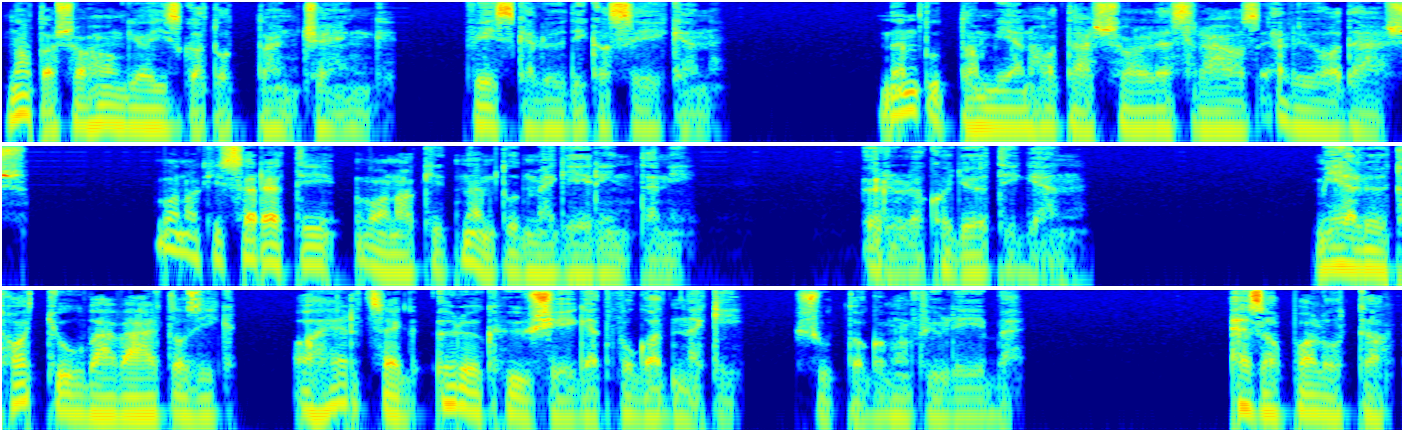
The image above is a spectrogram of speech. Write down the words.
Natasa hangja izgatottan cseng. Fészkelődik a széken. Nem tudtam, milyen hatással lesz rá az előadás. Van, aki szereti, van, akit nem tud megérinteni. Örülök, hogy őt igen. Mielőtt hattyúvá változik, a herceg örök hűséget fogad neki, suttogom a fülébe. Ez a palota.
